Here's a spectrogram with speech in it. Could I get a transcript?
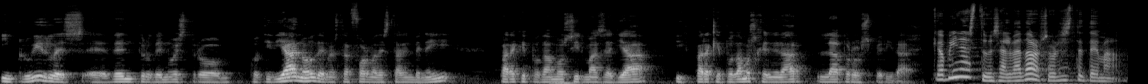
incluirles eh, dentro de nuestro cotidiano, de nuestra forma de estar en BNI, para que podamos ir más allá y para que podamos generar la prosperidad. ¿Qué opinas tú, Salvador, sobre este tema?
